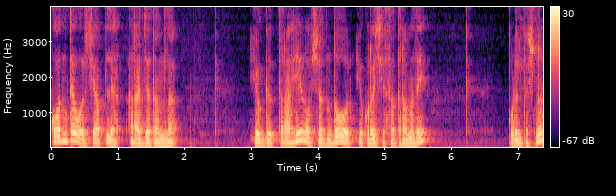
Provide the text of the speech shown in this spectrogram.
कोणत्या वर्षी आपल्या राज्यात आणला? योग्य उत्तर आहे. ऑप्शन दोन एकोणीसशे सतरामध्ये पुढील प्रश्न.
